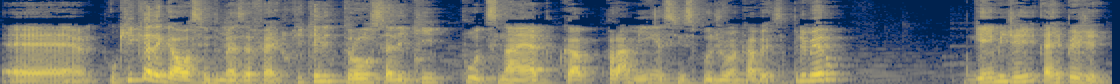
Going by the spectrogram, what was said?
É, o que, que é legal, assim, do Mass Effect? O que, que ele trouxe ali que, putz, na época, pra mim, assim, explodiu na cabeça? Primeiro, game de RPG.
